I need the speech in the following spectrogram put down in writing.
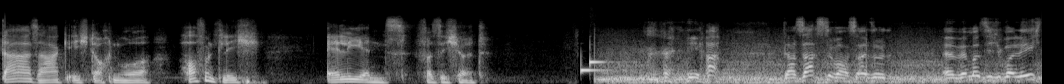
Da sag ich doch nur, hoffentlich Aliens versichert. ja, da sagst du was. Also, äh, wenn man sich überlegt,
